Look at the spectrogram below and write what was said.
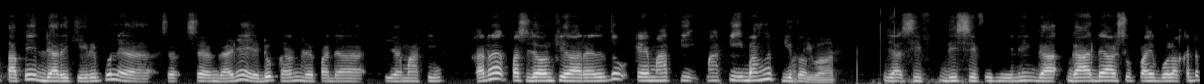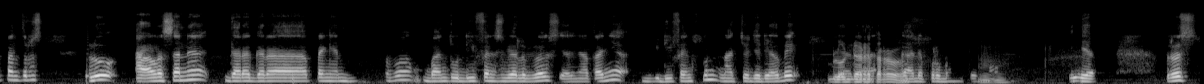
tapi dari kiri pun ya se- seenggaknya ya hidup karena daripada ya mati karena pas lawan Villarreal itu kayak mati mati banget gitu Mati banget. ya si di shift ini ini nggak nggak ada supply bola ke depan terus lu alasannya gara-gara pengen apa bantu defense biar lebih bagus ya nyatanya defense pun Nacho jadi LB Blunder nggak- terus. nggak ada perubahan Mm-mm. iya terus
